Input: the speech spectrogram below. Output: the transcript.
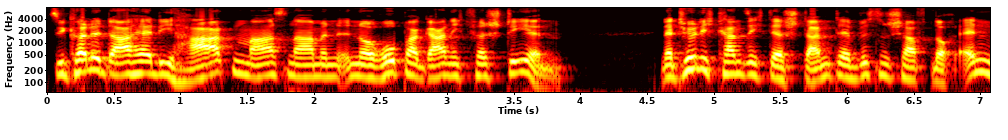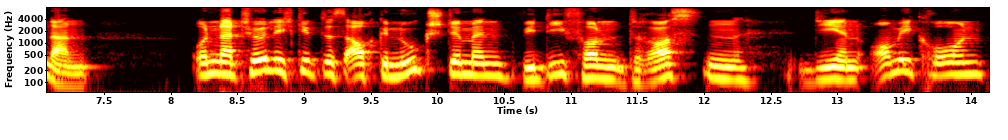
Sie könne daher die harten Maßnahmen in Europa gar nicht verstehen. Natürlich kann sich der Stand der Wissenschaft noch ändern. Und natürlich gibt es auch genug Stimmen wie die von Drosten, die in Omikron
